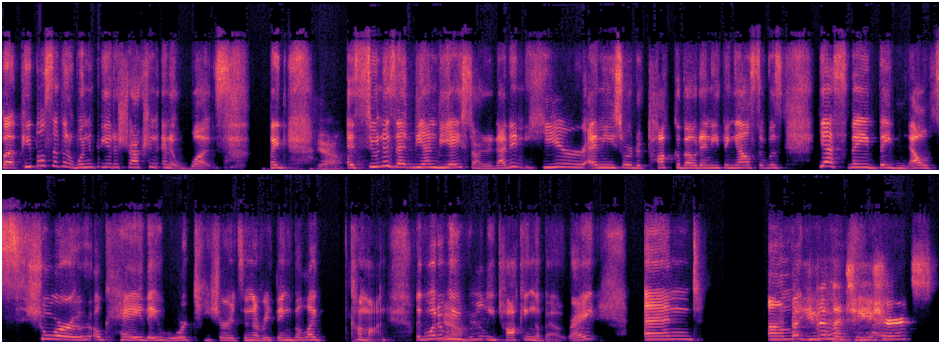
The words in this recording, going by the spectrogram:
but people said that it wouldn't be a distraction, and it was. Like Yeah. as soon as the NBA started, I didn't hear any sort of talk about anything else. It was yes, they they knelt, sure, okay, they wore t-shirts and everything, but like, come on, like, what are Yeah. we really talking about, right? And um, But like even the t-shirts,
